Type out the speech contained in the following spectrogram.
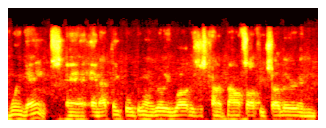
win games. And, and I think we're doing really well to just kind of bounce off each other and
